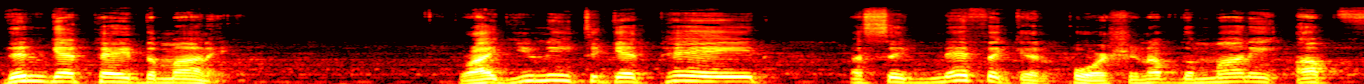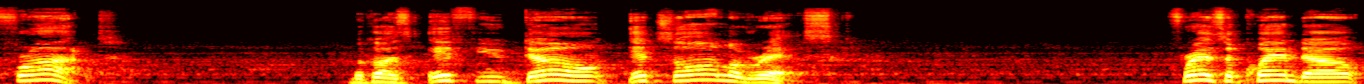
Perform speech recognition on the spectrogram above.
didn't get paid the money. Right? You need to get paid a significant portion of the money up front. Because if you don't, it's all a risk. Fres Oquendo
